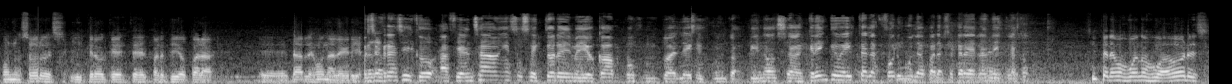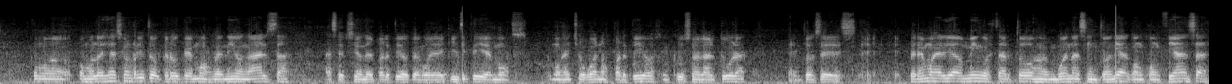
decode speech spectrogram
con nosotros y creo que este es el partido para eh, darles una alegría. José Francisco, afianzado en esos sectores del mediocampo, junto a Alexis, junto a Espinosa, ¿creen que ahí está la fórmula para sacar adelante la Copa? Sí, tenemos buenos jugadores. Como, como lo dije hace un rito, creo que hemos venido en alza, a excepción del partido que en Guayaquil City. Hemos, hemos hecho buenos partidos, incluso en la altura. Entonces, eh, esperemos el día domingo estar todos en buena sintonía, con confianza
